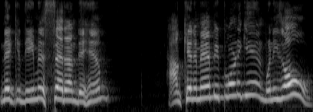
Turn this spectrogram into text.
Nicodemus said unto him, How can a man be born again when he's old?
